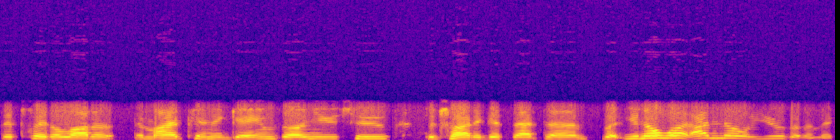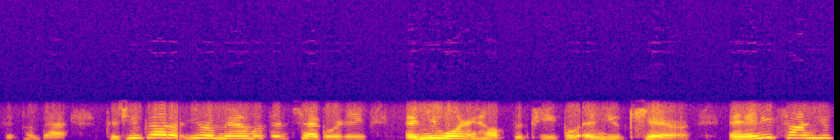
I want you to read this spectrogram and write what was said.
They played a lot of, in my opinion, games on you too to try to get that done. But you know what? I know you're going to make it come back because you got a, you're a man with integrity and you want to help the people and you care. And anytime you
